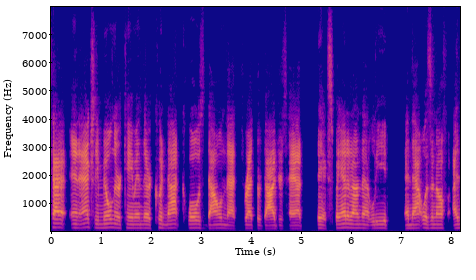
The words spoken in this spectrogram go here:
And actually, Milner came in there, could not close down that threat the Dodgers had. They expanded on that lead, and that was enough. And,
